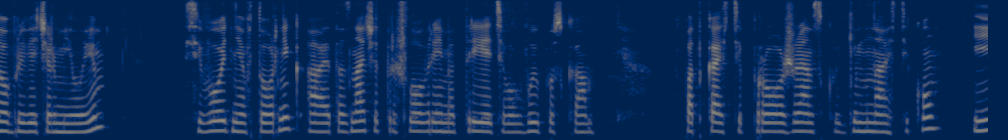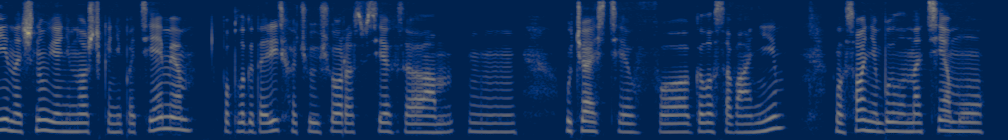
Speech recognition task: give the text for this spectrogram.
Добрый вечер, милые. Сегодня вторник, а это значит пришло время третьего выпуска в подкасте про женскую гимнастику. И начну я немножечко не по теме. Поблагодарить хочу еще раз всех за участие в голосовании. Голосование было на тему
